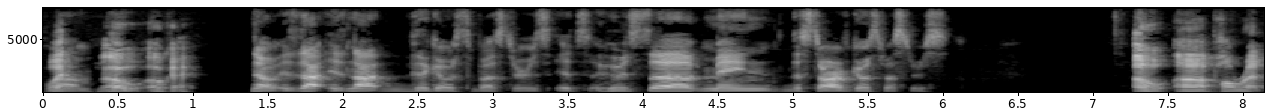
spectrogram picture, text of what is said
What? Um, oh, okay. No, it's not. It's not the Ghostbusters. It's who's the main, the star of Ghostbusters? Oh, uh Paul Rudd.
